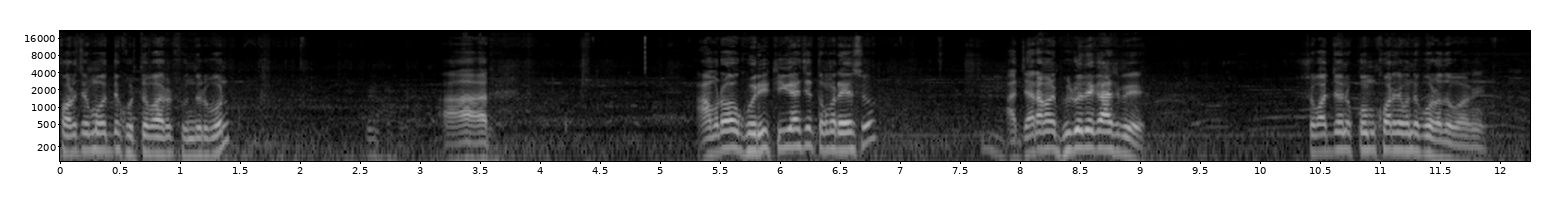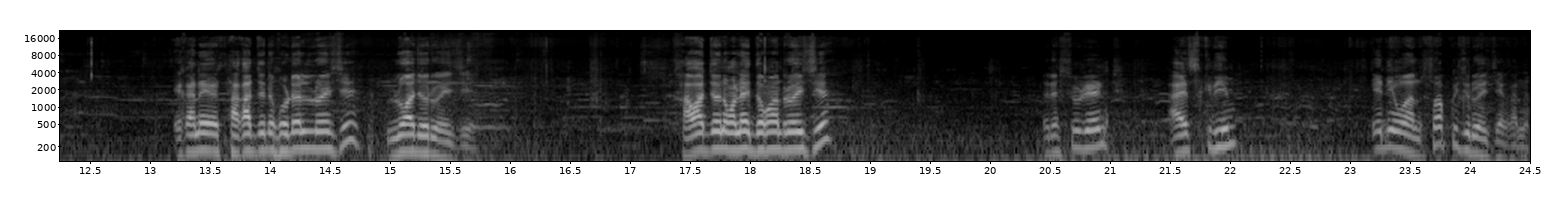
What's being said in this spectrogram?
খরচের মধ্যে ঘুরতে পারো সুন্দরবন। আর আমরাও ঘুরি, ঠিক আছে? তোমরা এসো। আর যারা আমার ভিডিও দেখে আসবে, সবার জন্য কম খরচের মধ্যে করে দেবো আমি। এখানে থাকার জন্য হোটেল রয়েছে, লজও রয়েছে। খাওয়ার জন্য অনেক দোকান রয়েছে। রেস্টুরেন্ট, আইসক্রিম এনি ওয়ান সব কিছু রয়েছে এখানে।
